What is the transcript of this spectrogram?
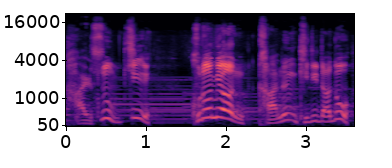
할 수 없지. 그러면 가는 길이라도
